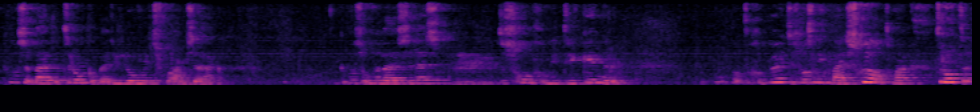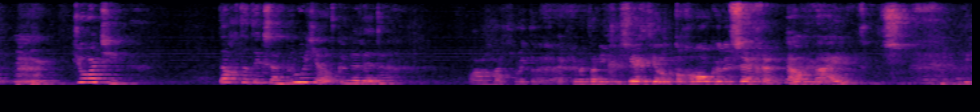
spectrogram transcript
Ik was erbij betrokken bij die Longridge farmzaak. Ik was onderwijzeres op de school van die drie kinderen. Wat er gebeurd is was niet mijn schuld, maar Trotte, Georgie, dacht dat ik zijn broertje had kunnen redden. Maar had je me, heb je me dan niet gezegd? Je had het toch gewoon kunnen zeggen? Nou, meid. Ik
